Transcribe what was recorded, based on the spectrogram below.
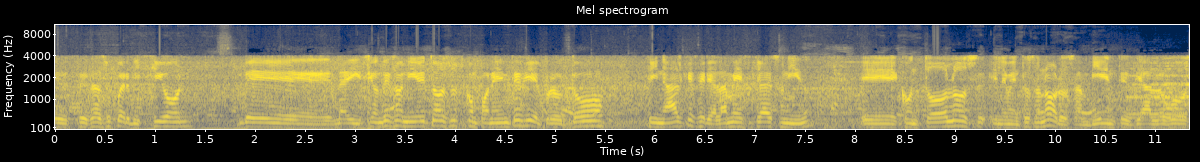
es esa supervisión de la edición de sonido y todos sus componentes y el producto final que sería la mezcla de sonido eh, con todos los elementos sonoros, ambientes, diálogos,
